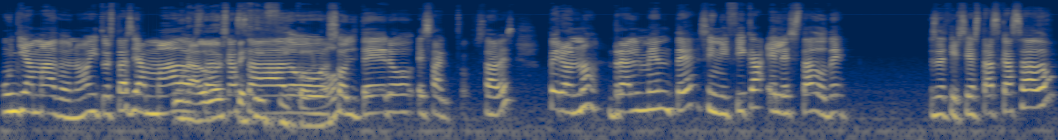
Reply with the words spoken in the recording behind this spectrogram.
un llamado, ¿no? Y tú estás llamado, estás casado, soltero, exacto, ¿sabes? Pero no, realmente significa el estado de. Es decir, si estás casado,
